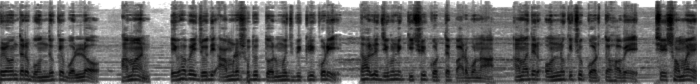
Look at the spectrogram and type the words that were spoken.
ফেরাউন তার বন্ধুকে বলল, আমান এভাবে যদি আমরা শুধু তরমুজ বিক্রি করি, তাহলে জীবনে কিছুই করতে পারব না। আমাদের অন্য কিছু করতে হবে। সেই সময়ে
